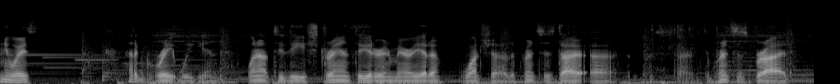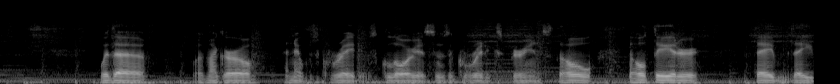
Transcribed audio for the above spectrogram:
Anyways, had a great weekend. Went out to the Strand Theater in Marietta. Watched uh, the Princess Di- uh, the Princess Bride with uh with my girl, and it was great. It was glorious. It was a great experience. The whole the whole theater they they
